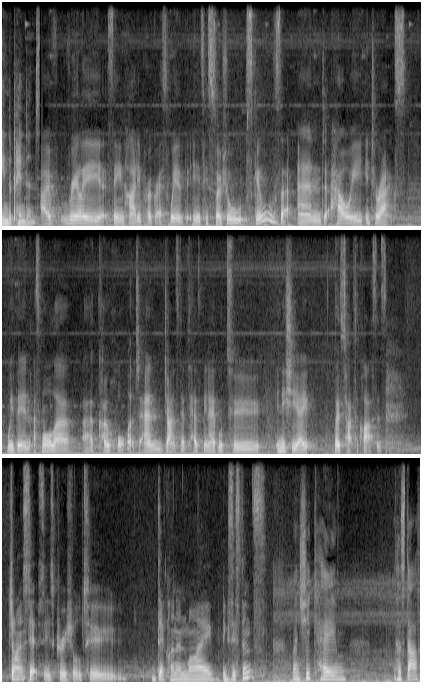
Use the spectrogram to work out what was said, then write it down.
independence. I've really seen Hardy progress with is his social skills and how he interacts within a smaller uh, cohort and Giant Steps has been able to initiate those types of classes. Giant Steps is crucial to Declan and my existence. When she came, her staff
